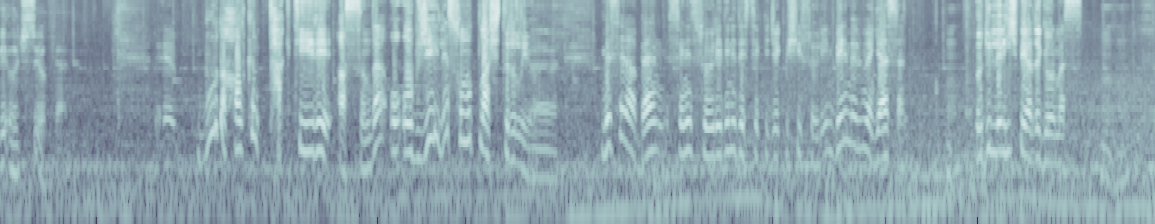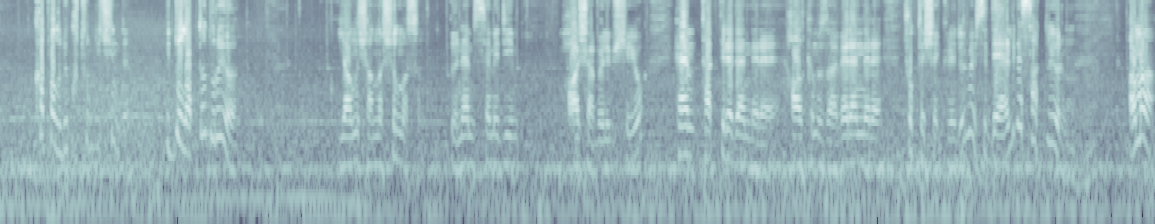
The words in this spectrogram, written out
Bir ölçüsü yok yani. e, burada halkın takdiri aslında o obje ile somutlaştırılıyor. Evet. Mesela ben senin söylediğini destekleyecek bir şey söyleyeyim. Benim evime gelsen ödülleri hiçbir yerde görmezsin. Hı hı. Kapalı bir kutunun içinde bir dolapta duruyor. Yanlış anlaşılmasın. Önemsemediğim haşa böyle bir şey yok. Hem takdir edenlere, halkımıza, verenlere çok teşekkür ediyorum. Hepsi değerli ve saklıyorum. Ama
